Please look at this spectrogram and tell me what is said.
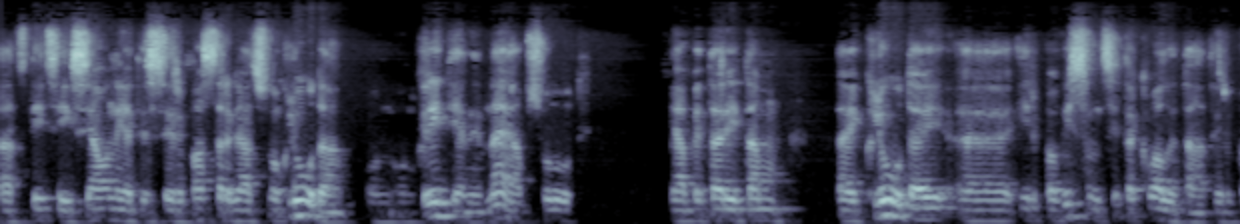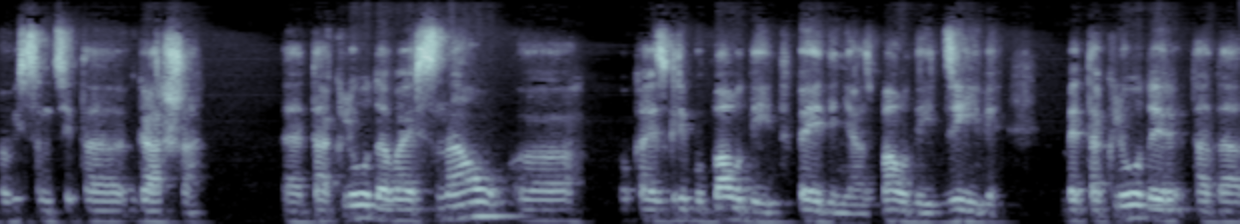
tāds ticīgs jaunietis ir pasargāts no kļūdām un, un kritieniem. Nē, absolūti. Jā, bet arī tam tai kļūdai eh, ir pavisam cita kvalitāte, ir pavisam cita garša. Eh, tā kļūda vairs nav, nu, kā es gribu baudīt pēdiņās, baudīt dzīvi, bet tā kļūda ir tāda,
